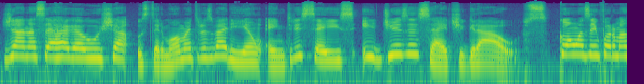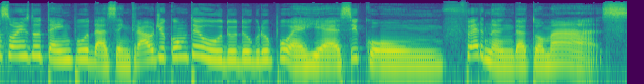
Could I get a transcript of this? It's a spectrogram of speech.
Já na Serra Gaúcha, os termômetros variam entre 6 e 17 graus. Com as informações do tempo da Central de Conteúdo do Grupo RS com Fernanda Tomás.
